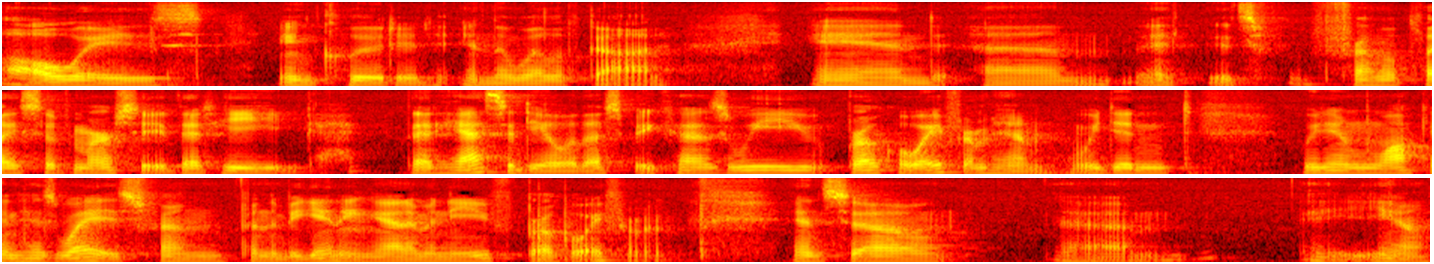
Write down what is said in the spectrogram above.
always included in the will of God and um, it, it's from a place of mercy that he that he has to deal with us because we broke away from him. We didn't we didn't walk in his ways from from the beginning. Adam and Eve broke away from him, and so um, you know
